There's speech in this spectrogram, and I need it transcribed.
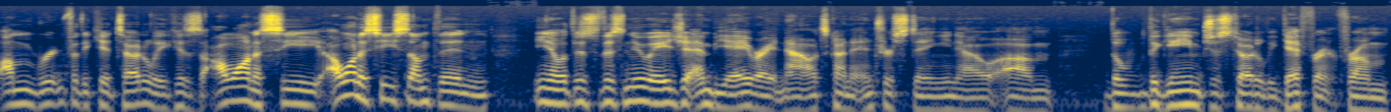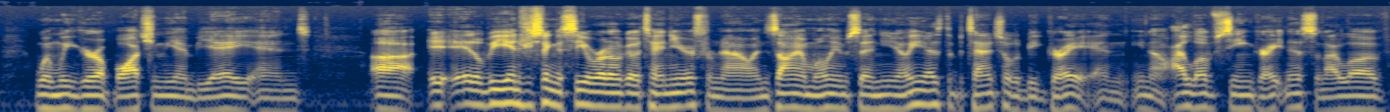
I'm rooting for the kid totally because I want to see I want to see something. You know, this this new age of NBA right now. It's kind of interesting. You know, um, the the game's just totally different from when we grew up watching the NBA, and uh, it, it'll be interesting to see where it'll go ten years from now. And Zion Williamson, you know, he has the potential to be great, and you know, I love seeing greatness, and I love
